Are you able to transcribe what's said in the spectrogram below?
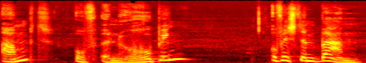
ambt of een roeping? Of is het een baan?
